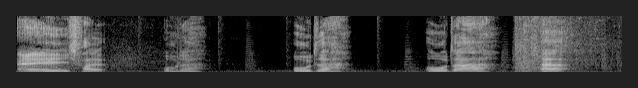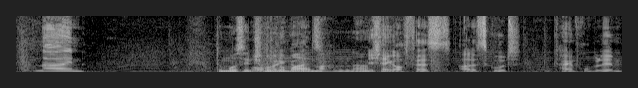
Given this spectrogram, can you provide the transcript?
Ey, ich fall. Oder? Oder? Oder? Äh. Nein. Du musst ihn Oh schon normal Gott. machen, ne? Ich hänge auch fest. Alles gut. Kein Problem.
